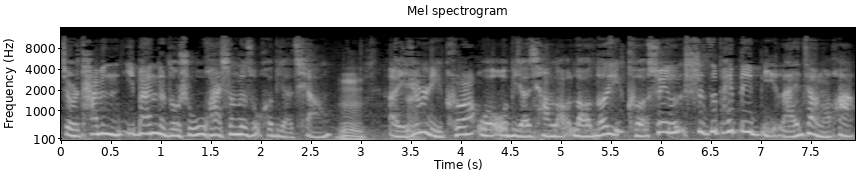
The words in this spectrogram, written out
就是他们一般的都是物化生的组合比较强。嗯，啊，也就是理科，我我比较强，老老的理科，所以师资配备比来讲的话，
